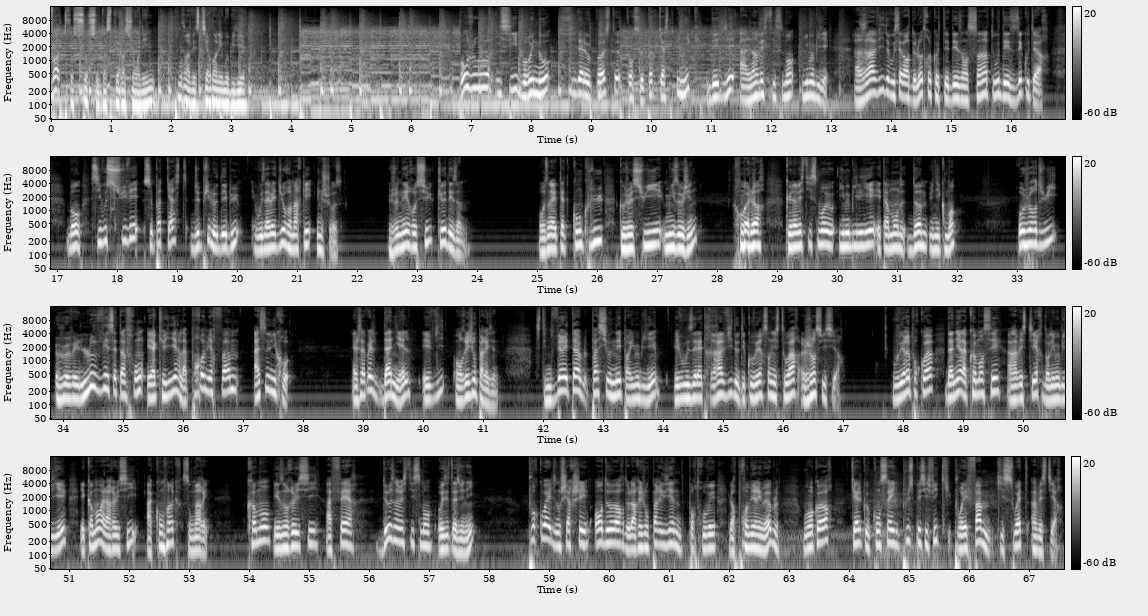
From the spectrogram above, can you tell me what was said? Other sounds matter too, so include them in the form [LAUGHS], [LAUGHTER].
votre source d'inspiration en ligne pour investir dans l'immobilier. Bonjour, ici Bruno, fidèle au poste pour ce podcast unique dédié à l'investissement immobilier. Ravi de vous savoir de l'autre côté des enceintes ou des écouteurs. Bon, si vous suivez ce podcast depuis le début, vous avez dû remarquer une chose. Je n'ai reçu que des hommes. Vous en avez peut-être conclu que je suis misogyne, ou alors que l'investissement immobilier est un monde d'hommes uniquement. Aujourd'hui, je vais lever cet affront et accueillir la première femme à ce micro. Elle s'appelle Danielle et vit en région parisienne. C'est une véritable passionnée par l'immobilier et vous allez être ravis de découvrir son histoire, j'en suis sûr. Vous verrez pourquoi Danielle a commencé à investir dans l'immobilier et comment elle a réussi à convaincre son mari. Comment ils ont réussi à faire deux investissements aux États-Unis. Pourquoi ils ont cherché en dehors de la région parisienne pour trouver leur premier immeuble. Ou encore quelques conseils plus spécifiques pour les femmes qui souhaitent investir.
